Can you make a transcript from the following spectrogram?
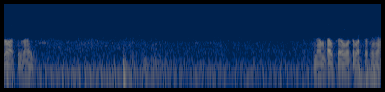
ভালো আছি ভাই। নামটাও উচ্চারণ করতে পারতেছি না।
